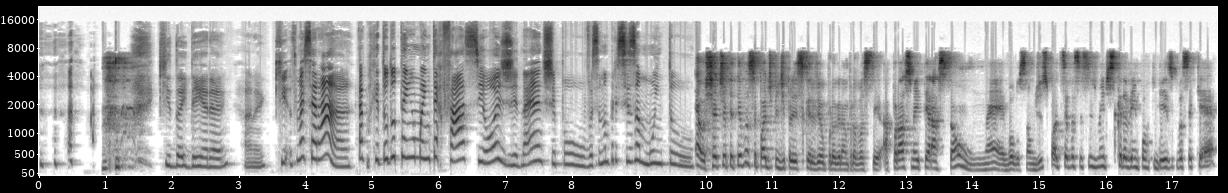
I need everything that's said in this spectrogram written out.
Que doideira. Que, mas será? É porque tudo tem uma interface hoje, né? Tipo, você não precisa muito. É, o ChatGPT você pode pedir para ele escrever o programa para você. A próxima iteração, né, evolução disso pode ser você simplesmente escrever em português o que você quer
